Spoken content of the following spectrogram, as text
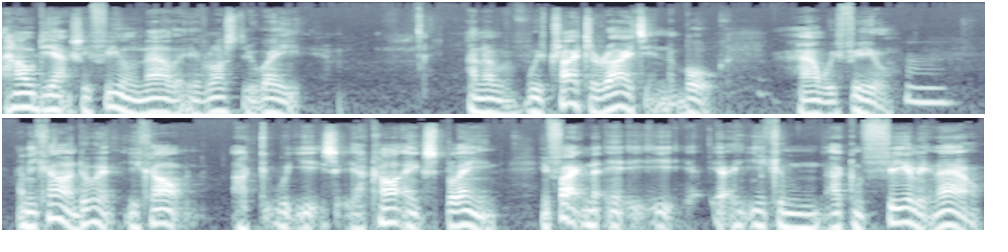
"How do you actually feel now that you've lost your weight?" And I've, we've tried to write it in the book how we feel, hmm. and you can't do it. You can't. I, it's- I can't explain. In fact, y- y- you can. I can feel it now,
